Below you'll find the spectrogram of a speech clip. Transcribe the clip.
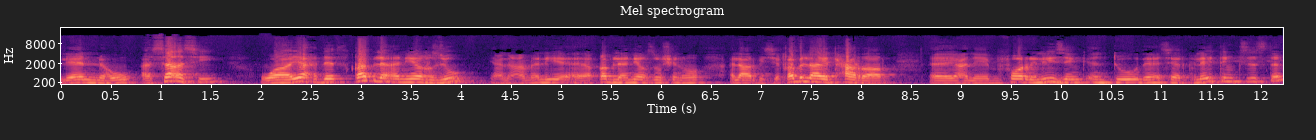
لأنه أساسي ويحدث قبل أن يغزو يعني عملية قبل أن يغزو شنو؟ ال RBC قبل لا يتحرر. يعني before releasing into the circulating system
